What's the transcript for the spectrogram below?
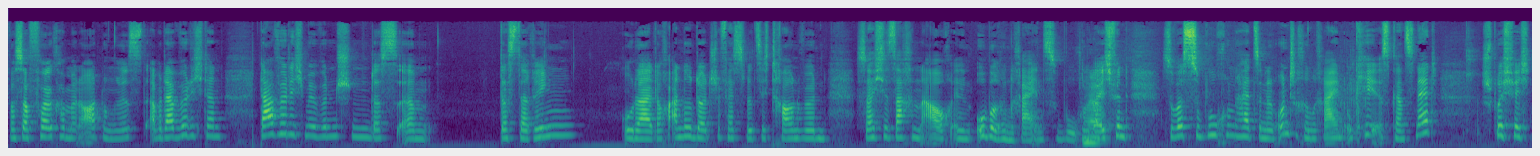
was auch vollkommen in Ordnung ist. Aber da würde ich dann, da würde ich mir wünschen, dass, ähm, dass der Ring oder halt auch andere deutsche Festivals sich trauen würden, solche Sachen auch in den oberen Reihen zu buchen. Ja. Weil ich finde, sowas zu buchen halt so in den unteren Reihen, okay, ist ganz nett. Sprich vielleicht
